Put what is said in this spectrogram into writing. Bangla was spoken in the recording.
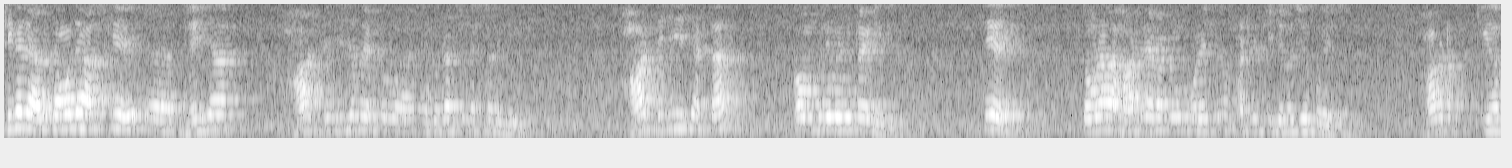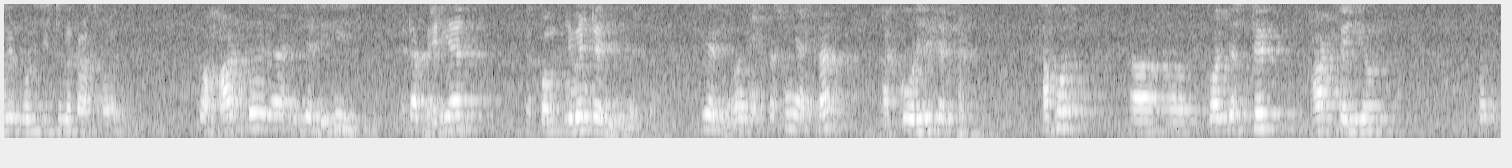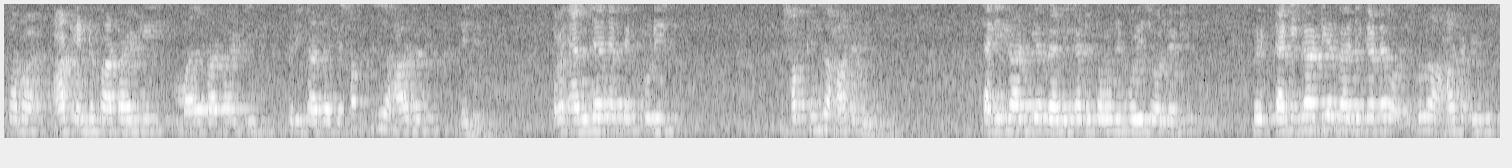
ঠিক আছে, আমি তোমাদের আজকে ভেরিয়াস হার্ট ডিজিজের একটু ইন্ট্রোডাকশন লেকচারে দিই। হার্ট ডিজিজ একটা কমপ্লিমেন্টারি ডিজিজ ঠিক আছে? তোমরা হার্টের অ্যানাটমি পড়েছো হার্টের ফিজিওলজিও পড়েছো। হার্ট কীভাবে কোন সিস্টেমে কাজ করে? তো হার্টের যে ডিজিজ এটা ভেরিয়াস কমপ্লিমেন্টারি ডিজিজ একটা, ঠিক আছে? এবং একটার সঙ্গে একটা কোরিলেটেড থাকে। সাপোজ কনজেস্টেড হার্ট ফেলিওর তারপর হার্ট এন্ডোকার্ডাইটিস মায়োকার্ডাইটিস পেরিকার্ডাইটিস সব কিছু হার্টের ডিজিজ তারপর অ্যানজাইনা পেক্টোরিস সব কিন্তু হার্টের ডিজিজ ট্যাকিকার্ডিয়া ব্যাডিকার্ডে তোমাদের করেছি অলরেডি তো ট্যাকিকার্ডিয়া ব্যাডিকার্ডে এগুলো হার্টের ডিজিজ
